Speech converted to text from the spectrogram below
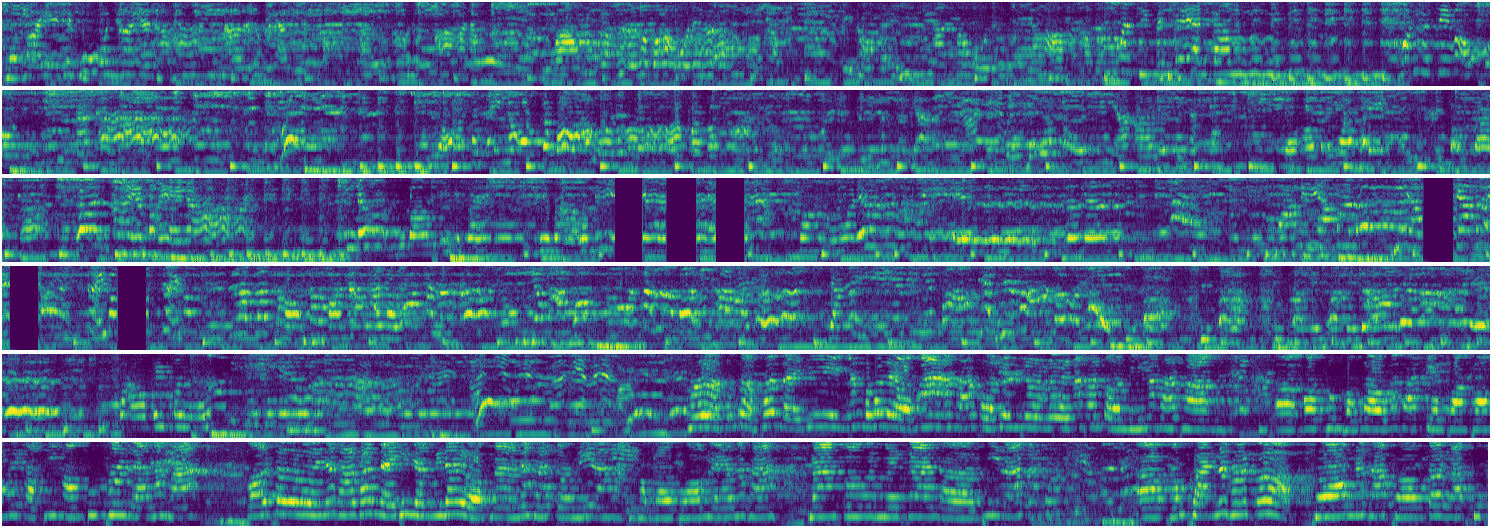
สมัยให้ผู้ชายนานนาเรื่องยาอยู่นไทยก็ได้มานำผู้บ่าเมียเธอเบาเด้อครับสินอกใจเมียเศร้าเด้อยามันสิเป็นเวรกรรมคนสิเมาคนนา นะเราว่ามันละเอออย่ามาพบสอนนะละบ่อีอาเธออยากให้อีลีป่าอย่าที่มาเลยเอาสิบาสิบาสิบาสิบาสิบาได้า ค่ะสำหรับท่านใดที่ยังไม่ทันได้ออกมานะคะ ขอเรียนเชิญเลยนะคะ ตอนนี้นะคะทางกองทุนของเรานะคะ เตรียมความพร้อมให้กับพี่น้องทุกท่านแล้วนะคะ ขอเชิญเลยนะคะ ท่านใดที่ยังไม่ได้ออกมานะคะ ตอนนี้อาหารของเราพร้อมแล้วนะคะ ทางกองอำนวยการเอ่อที่รับของขวัญนะคะ ก็พร้อมนะคะ พร้อมต้อนรับทุก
